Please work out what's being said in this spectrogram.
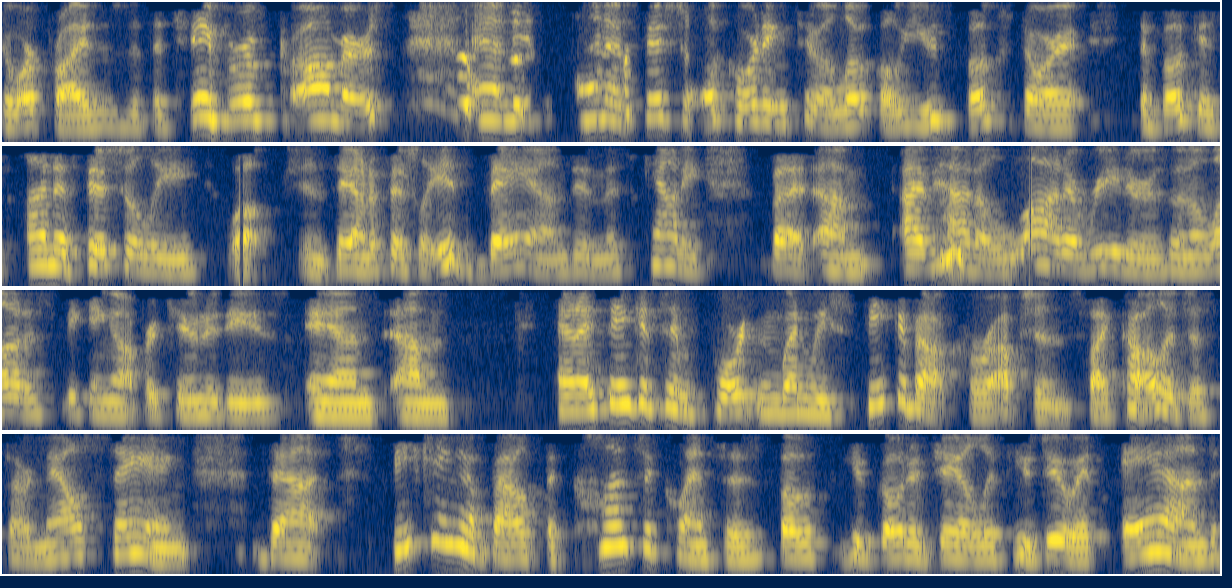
door prizes at the Chamber of Commerce, and it's unofficial according to a local youth bookstore." The book is unofficially, well, shouldn't say unofficially, it's banned in this county, but um, I've had a lot of readers and a lot of speaking opportunities. And, um, and I think it's important when we speak about corruption, psychologists are now saying that speaking about the consequences, both you go to jail if you do it, and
